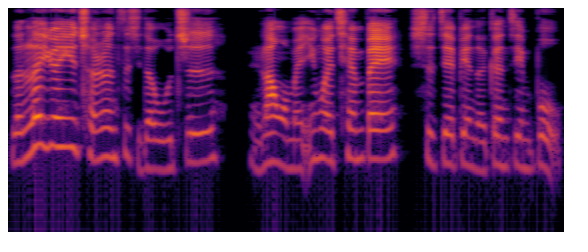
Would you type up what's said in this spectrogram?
人类愿意承认自己的无知，也让我们因为谦卑，世界变得更进步。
